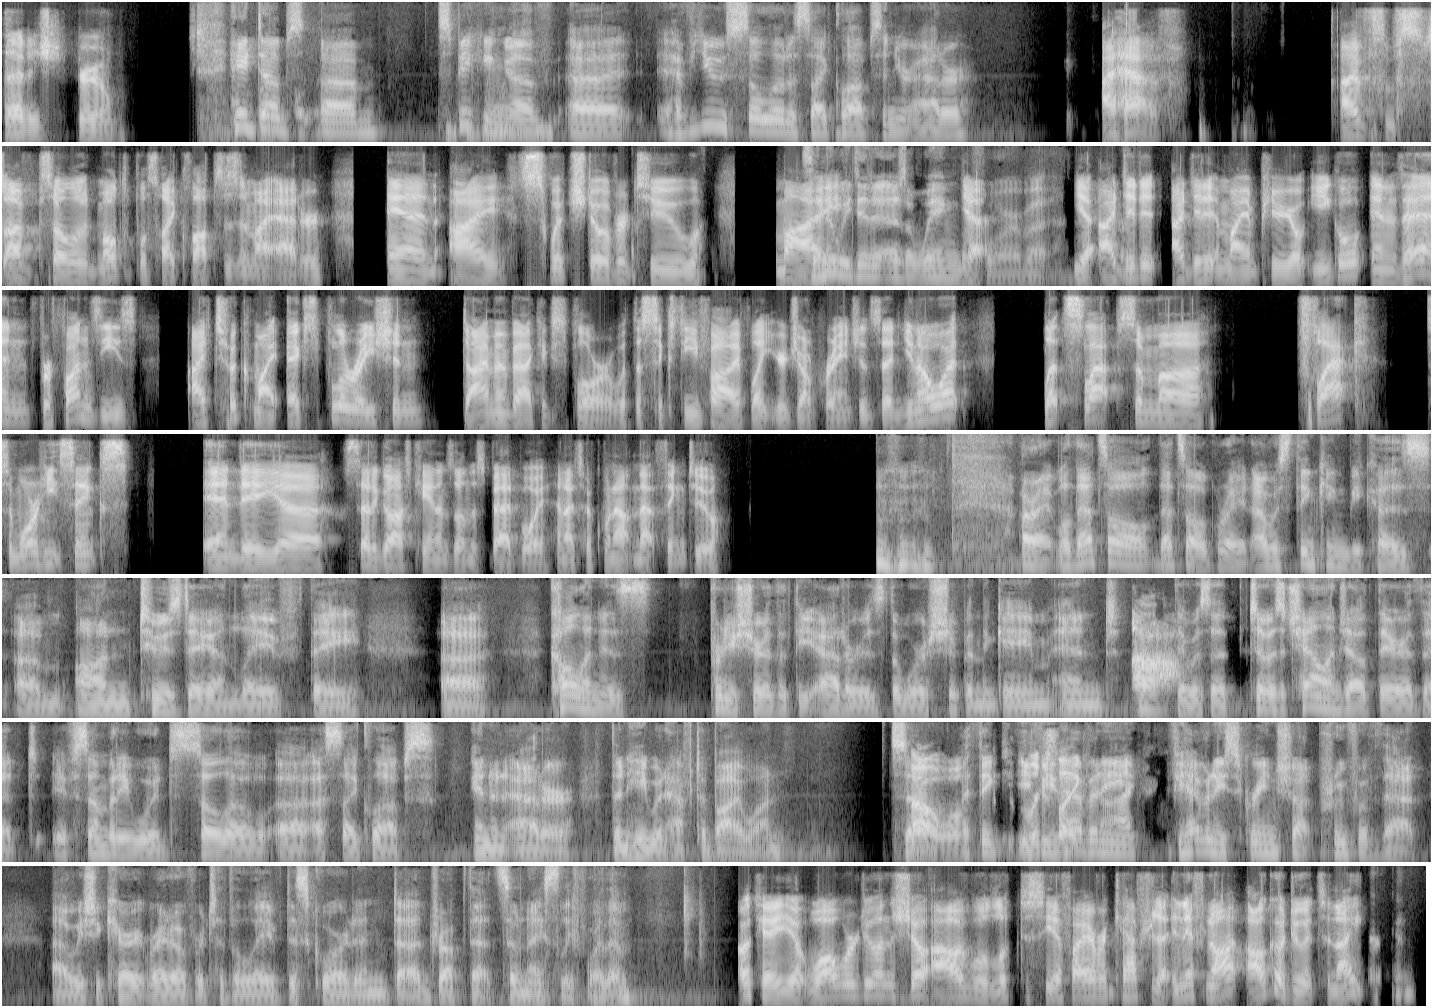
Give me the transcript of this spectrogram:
That is true. Hey, Dubs. Um, speaking of, uh, have you soloed a Cyclops in your adder? I have. I've I've soloed multiple Cyclopses in my adder, and I switched over to my. I knew we did it as a wing Yeah. before, but Yeah, I did it. I did it in my Imperial Eagle, and then for funsies, I took my Exploration Diamondback Explorer with the 65 light year jump range and said, you know what? Let's slap some uh, flak, some more heat sinks, and a uh, set of Gauss cannons on this bad boy. And I took one out in that thing too. all right. Well, that's all. That's all great. I was thinking because um, on Tuesday on Lave, they uh, Colin is pretty sure that the adder is the worst ship in the game, and Ah, there was a there was a challenge out there that if somebody would solo uh, a Cyclops in an adder, then he would have to buy one. So Oh, well, I think if you like have any I- if you have any screenshot proof of that, uh, we should carry it right over to the Lave Discord and uh, drop that so nicely for them. okay. Yeah. While we're doing the show, I will look to see if I ever capture that, and if not, I'll go do it tonight.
